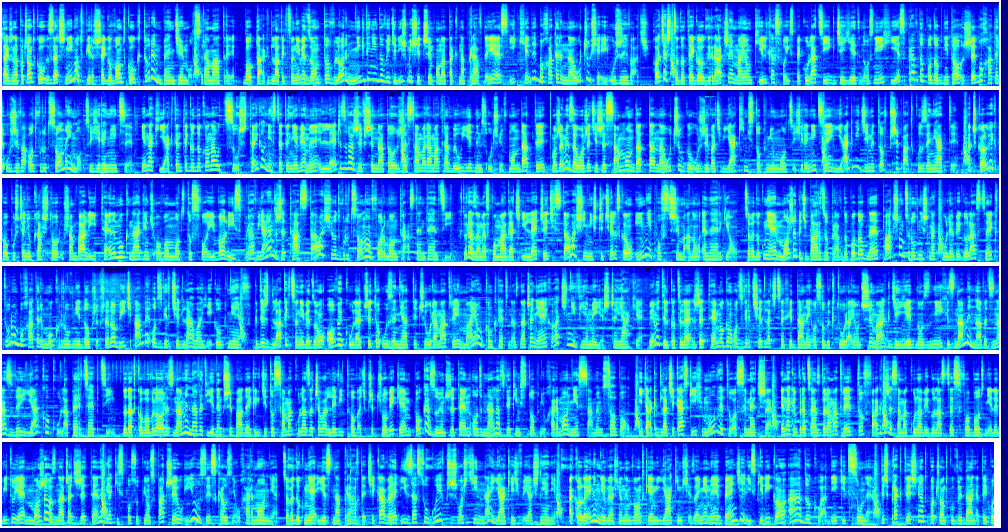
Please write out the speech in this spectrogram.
Także na początku zacznijmy od pierwszego wątku, którym będzie moc Ramatry. Bo tak, dla tych co nie wiedzą, to w lore nigdy nie dowiedzieliśmy się czym ona tak naprawdę jest i kiedy bohater nauczył się jej używać. Chociaż co do tego gracze mają kilka swoich spekulacji, gdzie jedną z nich jest prawdopodobnie to, że bohater używa odwróconej mocy źrenicy. Jednak jak ten tego dokonał? Cóż, tego niestety nie wiemy, lecz zważywszy na to, że sam Ramatra był jednym z uczniów Mondaty, możemy założyć, że sam Mondatta nauczył go używać w jakimś stopniu mocy źrenicy, jak widzimy to w przypadku Zeniaty. Aczkolwiek po opuszczeniu klasztoru Shambali, ten mógł nagiąć ową moc do swojej woli, sprawiając, że ta stała się odwróconą formą transcendencji, która zamiast pomagać i leczyć, stała się niszczycielską i niepowstrzymaną energią. Co według mnie może być bardzo prawdopodobne, patrząc również na kulę w jego lasce, którą bohater mógł równie dobrze przerobić, aby odzwierciedlała jego gniew. Gdyż dla tych, co nie wiedzą, owe kule, czy to u Zeniaty, czy u Ramatry, mają konkretne znaczenie, choć nie wiemy jeszcze jakie. Wiemy tylko tyle, że te mogą odzwierciedlać cechy danej osoby, która ją trzyma, gdzie jedną z nich znamy nawet z nazwy jako kula percepcji. Dodatkowo w lore znamy nawet jeden przypadek, gdzie to sama kula zaczęła lewitować przed człowiekiem, pokazując, że ten odnalazł w jakimś stopniu harmonię z samym sobą. I tak, dla ciekawskich mówię tu o symetrze. Jednak wracając do Ramatry, to fakt, że sama kula w jego lasce swobodnie lewituje, może oznaczać, że ten w jakiś sposób ją spaczył i uzyskał z nią harmonię. Co według mnie jest naprawdę ciekawe i zasługuje w przyszłości na jakieś wyjaśnienie. A kolejnym niewyjaśnionym wątkiem, jakim się zajmiemy, będzie Liz Kiriko, a dokładniej Kitsune. Gdyż praktycznie od początku wydania tej postaci,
